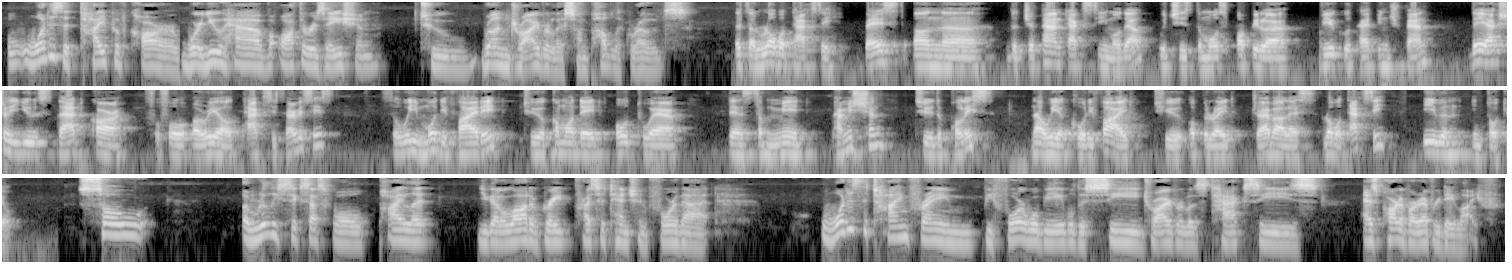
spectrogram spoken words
What is the type of car where you have authorization to run driverless on public roads? It's a robot taxi based on uh, the Japan taxi model, which is the most popular vehicle type in Japan. They actually use that car for, for a real taxi services. So we modified it to accommodate Autoware, then submit permission to the police. Now we are qualified to operate driverless robot taxi even in Tokyo. So a really successful pilot. You got a lot of great press attention for that. What is the time frame before we'll be able to see driverless taxis as part of our everyday life?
